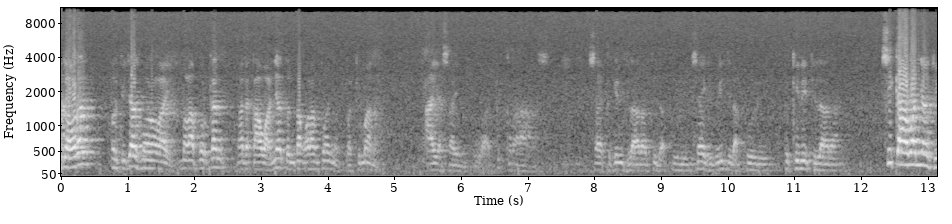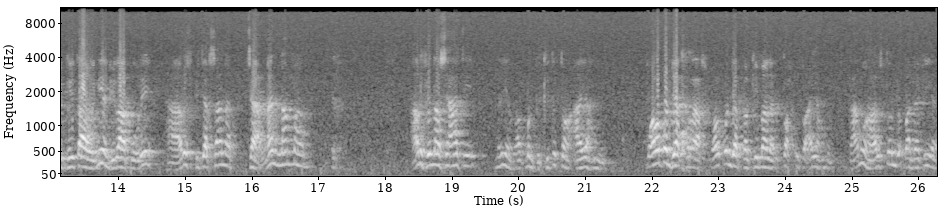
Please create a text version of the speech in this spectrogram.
ada orang berbicara sama orang lain, melaporkan pada kawannya tentang orang tuanya. Bagaimana? Ayah saya ini, waduh keras. Saya begini dilarang tidak boleh, saya begini tidak boleh, begini dilarang. Si kawan yang diberitahu ini yang dilapori harus bijaksana, jangan nama. Harus dinasihati. Nah ya, walaupun begitu toh ayahmu. Walaupun dia keras, walaupun dia bagaimana, toh itu ayahmu. Kamu harus tunduk pada dia,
